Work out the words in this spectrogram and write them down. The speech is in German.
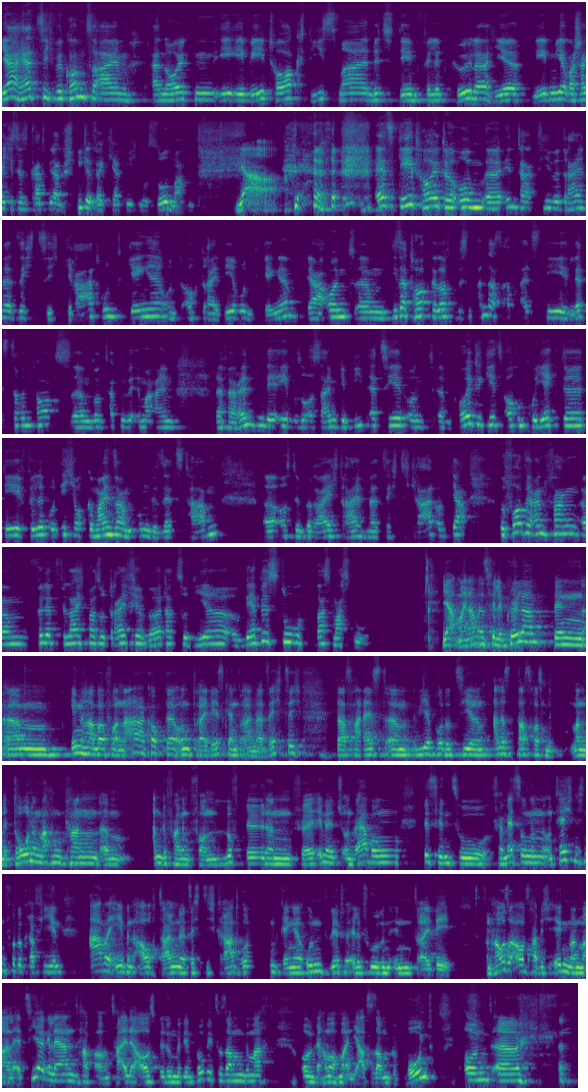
Ja, herzlich willkommen zu einem erneuten EEB-Talk, diesmal mit dem Philipp Köhler hier neben mir. Wahrscheinlich ist jetzt gerade wieder ein Spiegel verkehrt ich muss so machen. Ja. es geht heute um äh, interaktive 360-Grad-Rundgänge und auch 3D-Rundgänge. Ja, und ähm, dieser Talk, der läuft ein bisschen anders ab als die letzteren Talks. Ähm, sonst hatten wir immer einen Referenten, der eben so aus seinem Gebiet erzählt. Und ähm, heute geht es auch um Projekte, die Philipp und ich auch gemeinsam umgesetzt haben äh, aus dem Bereich 360 Grad. Und ja, bevor wir anfangen, ähm, Philipp, vielleicht mal so drei, vier Wörter zu dir. Wer bist du? Was machst du? Ja, mein Name ist Philipp Köhler, bin ähm, Inhaber von Naracopter und 3D-Scan 360. Das heißt, ähm, wir produzieren alles das, was mit, man mit Drohnen machen kann, ähm, angefangen von Luftbildern für Image und Werbung bis hin zu Vermessungen und technischen Fotografien, aber eben auch 360-Grad-Rundgänge und virtuelle Touren in 3D. Von Hause aus habe ich irgendwann mal Erzieher gelernt, habe auch einen Teil der Ausbildung mit dem Tobi zusammen gemacht und wir haben auch mal ein Jahr zusammen gewohnt und äh,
